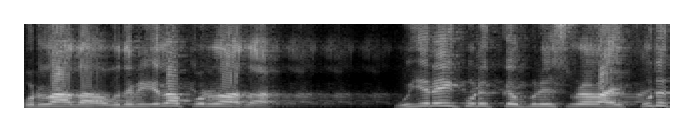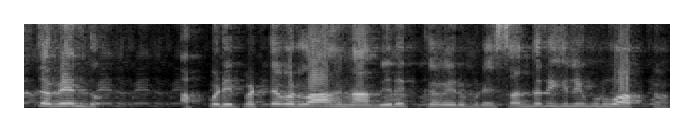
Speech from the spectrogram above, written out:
பொருளாதார உதவிகளா பொருளாதாரம். உயிரை கொடுக்கக்கூடிய சூழலாய் கொடுக்க வேண்டும். அப்படிப்பட்டவர்களாக நாம் இருக்க வேண்டுடைய சந்ததிகளை உருவாக்கும்.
